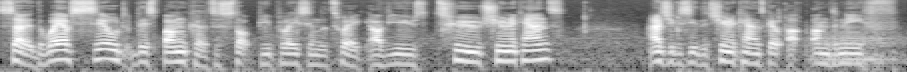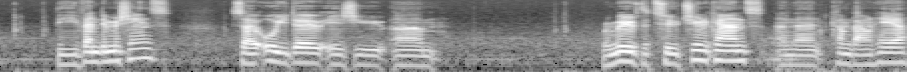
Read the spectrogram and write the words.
So the way I've sealed this bunker to stop you placing the twig, I've used two tuna cans. As you can see the tuna cans go up underneath the vending machines. So all you do is you um, remove the two tuna cans and then come down here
